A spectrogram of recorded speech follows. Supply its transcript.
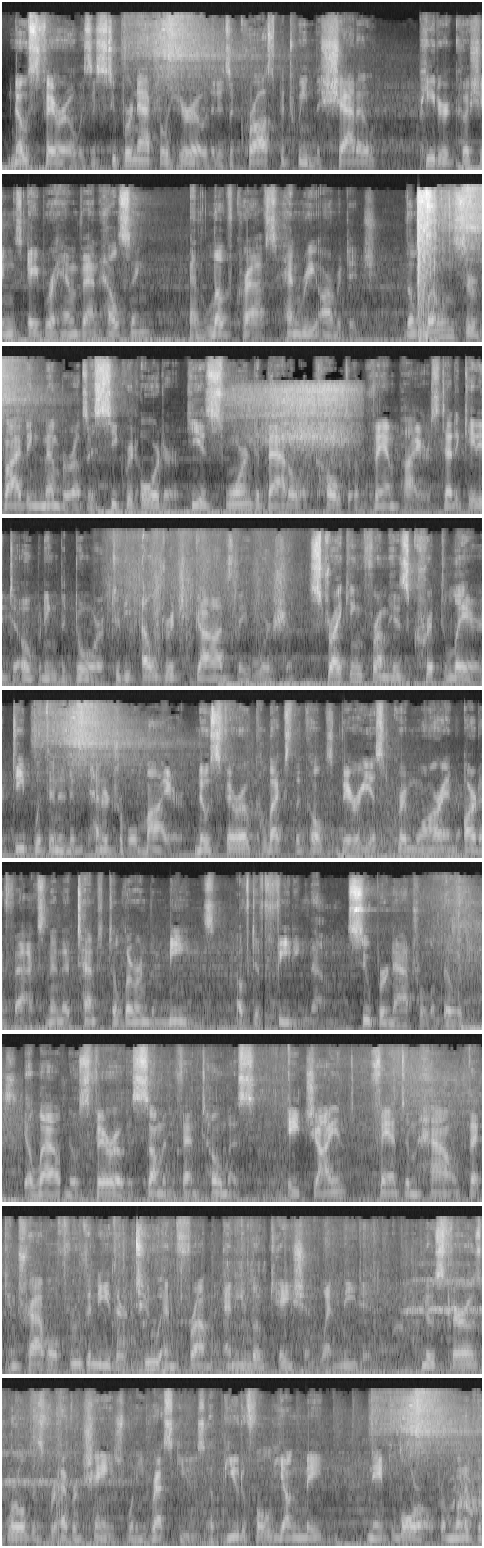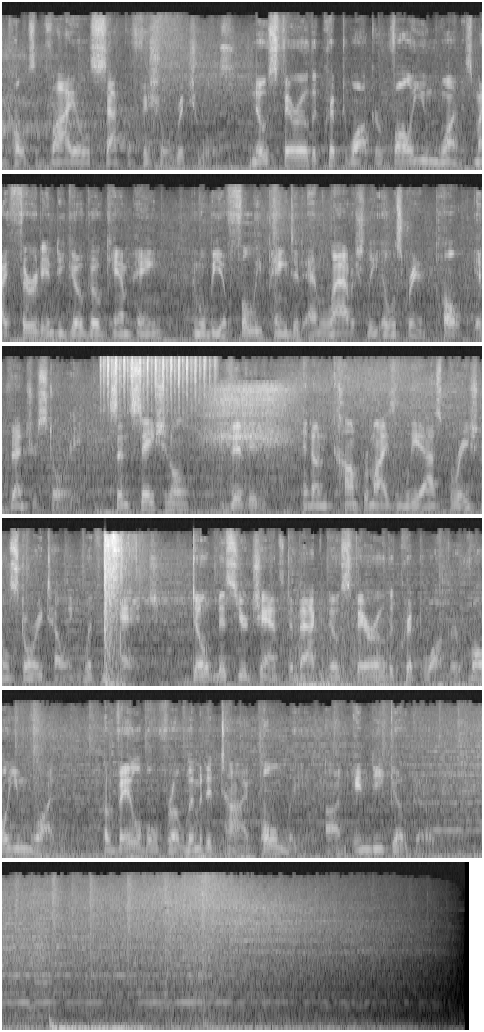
Nosfero is a supernatural hero that is a cross between the Shadow, Peter Cushing's Abraham Van Helsing, and Lovecraft's Henry Armitage. The lone surviving member of the secret order, he is sworn to battle a cult of vampires dedicated to opening the door to the eldritch gods they worship. Striking from his crypt lair deep within an impenetrable mire, Nosfero collects the cult's various grimoire and artifacts in an attempt to learn the means of defeating them. Supernatural abilities allow Nosfero to summon Phantomas, a giant phantom hound that can travel through the Nether to and from any location when needed. Nosfero's world is forever changed when he rescues a beautiful young maiden named Laurel from one of the cult's vile sacrificial rituals. Nosfero the Crypt Walker Volume 1 is my third Indiegogo campaign and will be a fully painted and lavishly illustrated pulp adventure story. Sensational, vivid, and uncompromisingly aspirational storytelling with an edge. Don't miss your chance to back Nosfero the Crypt Walker Volume 1, available for a limited time only on Indiegogo.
